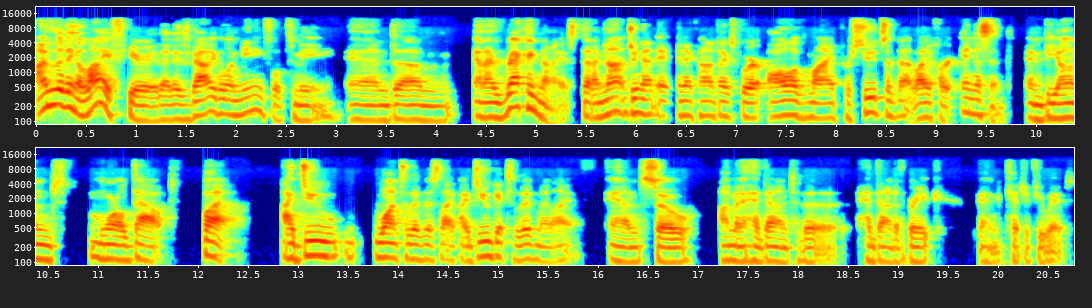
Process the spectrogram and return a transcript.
I'm living a life here that is valuable and meaningful to me, and um, and I recognize that I'm not doing that in a context where all of my pursuits of that life are innocent and beyond moral doubt. But I do want to live this life. I do get to live my life, and so I'm going to head down to the head down to the break and catch a few waves.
